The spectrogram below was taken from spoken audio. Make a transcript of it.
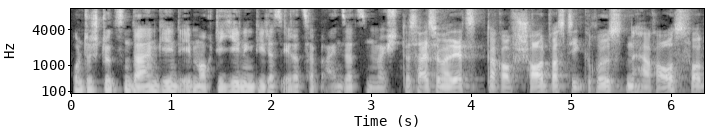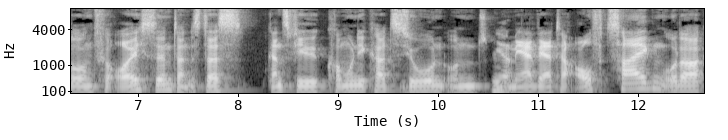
unterstützen dahingehend eben auch diejenigen, die das E-Rezept einsetzen möchten. Das heißt, wenn man jetzt darauf schaut, was die größten Herausforderungen für euch sind, dann ist das ganz viel Kommunikation und ja. Mehrwerte aufzeigen oder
